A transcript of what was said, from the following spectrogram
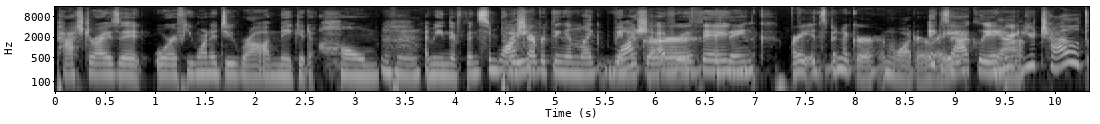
pasteurize it, or if you want to do raw, make it at home. I mean, there've been some Mm-hmm. Wash pretty, everything in like vinegar. Wash everything. I think right. It's vinegar and water. Right? Exactly. And Yeah. your, your child,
